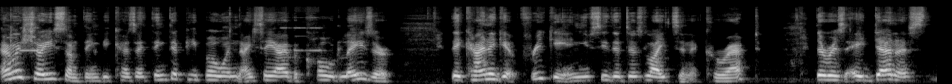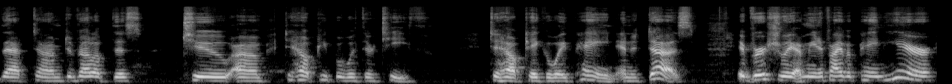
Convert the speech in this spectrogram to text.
I'm going to show you something because I think that people, when I say I have a cold laser, they kind of get freaky. And you see that there's lights in it, correct? There was a dentist that um, developed this to um, to help people with their teeth, to help take away pain, and it does. It virtually, I mean, if I have a pain here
